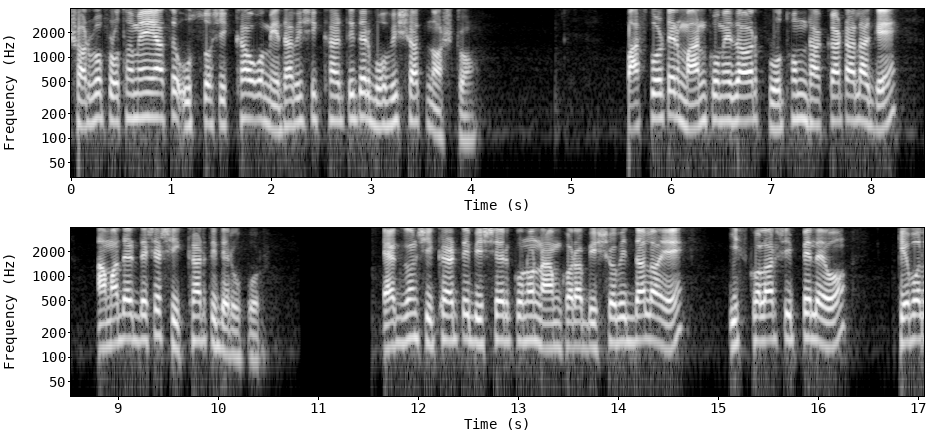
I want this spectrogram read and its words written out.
সর্বপ্রথমেই আছে উচ্চশিক্ষা ও মেধাবী শিক্ষার্থীদের ভবিষ্যৎ নষ্ট। পাসপোর্টের মান কমে যাওয়ার প্রথম ধাক্কাটা লাগে আমাদের দেশের শিক্ষার্থীদের উপর। একজন শিক্ষার্থী বিশ্বের কোনো নামকরা বিশ্ববিদ্যালয়ে স্কলারশিপ পেলেও কেবল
